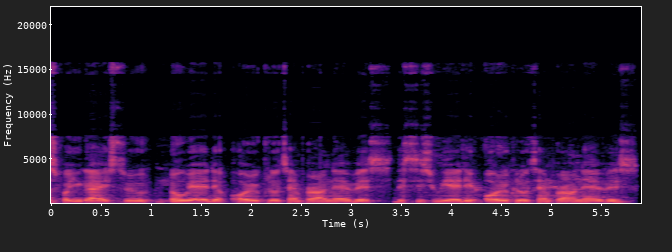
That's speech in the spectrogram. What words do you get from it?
just for you guys to know where the auriculotemporal nerve is. This is where the auriculotemporal nerve is.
